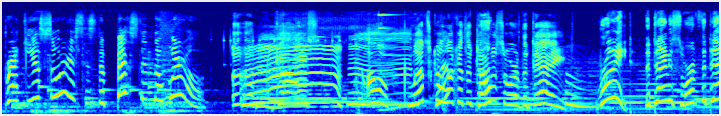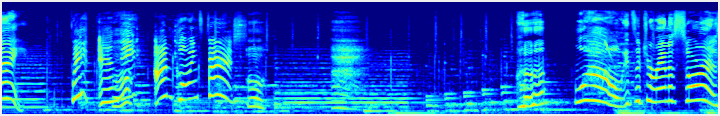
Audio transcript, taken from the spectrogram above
Brachiosaurus is the best in the world. Uh, uh, guys, oh, let's go look at the dinosaur of the day. Right, the dinosaur of the day. Wait, Andy, I'm going first. Oh, wow, it's a Tyrannosaurus!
